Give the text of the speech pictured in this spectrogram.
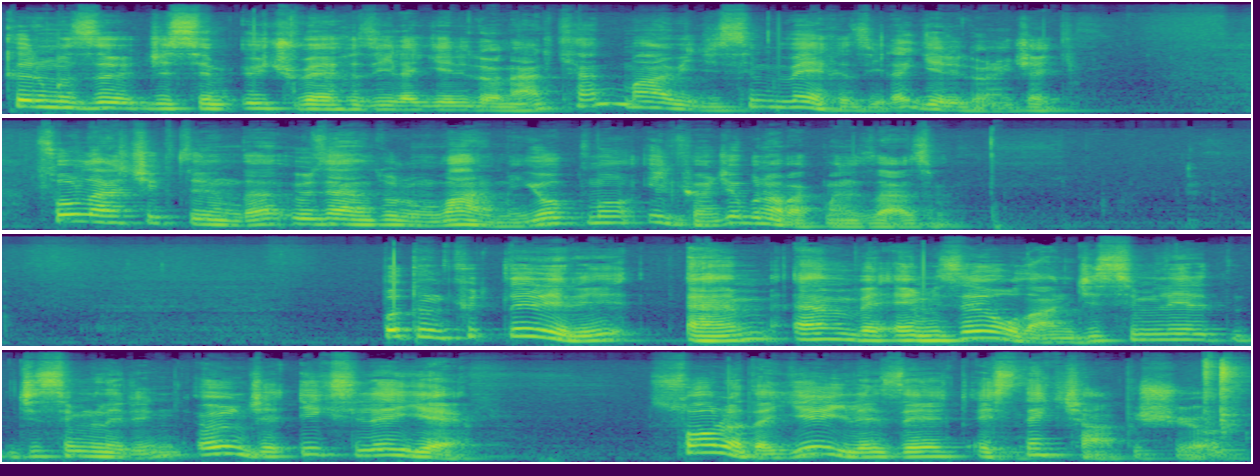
Kırmızı cisim 3v hızıyla geri dönerken mavi cisim v hızıyla geri dönecek. Sorular çıktığında özel durum var mı yok mu? İlk önce buna bakmanız lazım. Bakın kütleleri M, M ve MZ olan cisimler, cisimlerin önce X ile Y, sonra da Y ile Z esnek çarpışıyor.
